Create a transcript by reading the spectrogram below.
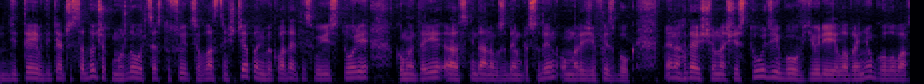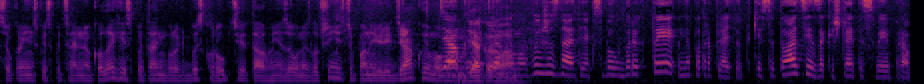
дітей в дитячий садочок. Можливо, це стосується власне щеплень. Викладайте свої історії, коментарі сніданок з 1 плюс 1 у мережі Фейсбук. Ну, Я нагадаю, що в нашій студії був Юрій Лавренюк, голова всеукраїнської спеціальної колегії з питань боротьби з корупцією та організованою злочинністю. Пане Юрій, дякуємо вам. Дякую, Дякую дякуємо. Ви вже знаєте, як себе уберегти. Не потрапляйте в такі ситуації, захищайте свої права.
